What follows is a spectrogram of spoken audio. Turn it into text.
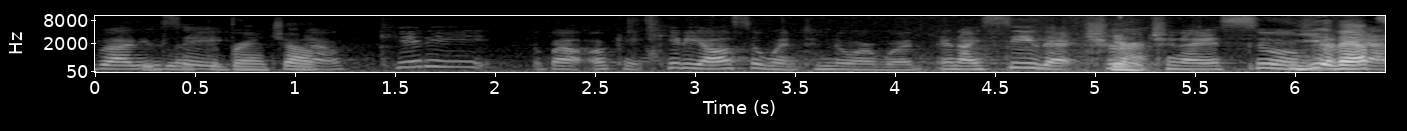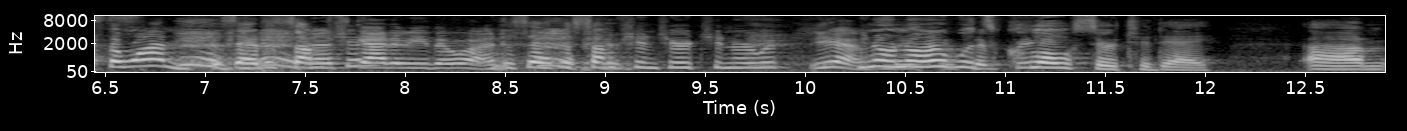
Well, you You'd like say to branch out. Now, Kitty. Well, okay. Kitty also went to Norwood, and I see that church, and I assume yeah, that that's the one. Is that That's Assumption? got to be the one. Is that Assumption Church in Norwood? Yeah, You know, it's- it's a Norwood's closer today. Um,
